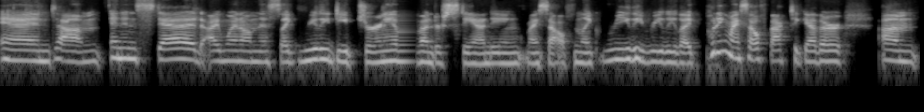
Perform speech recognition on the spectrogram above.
and um and instead i went on this like really deep journey of understanding myself and like really really like putting myself back together. Um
